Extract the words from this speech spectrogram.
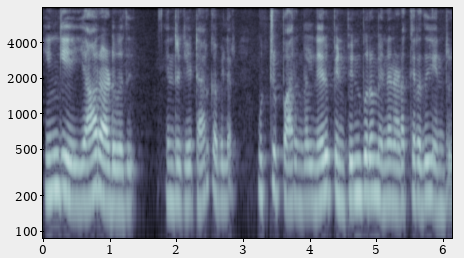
எங்கே? யார் ஆடுவது? என்று கேட்டார் கபிலர். உற்றுப் பாருங்கள் நெருப்பின் பின்புறம் என்ன நடக்கிறது என்று.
